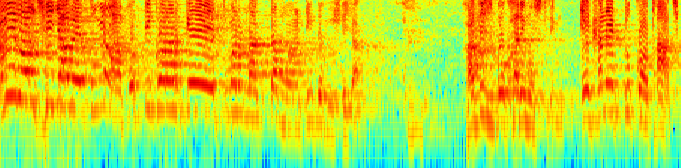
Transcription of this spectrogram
আমি বলছি যাবে, তুমি আপত্তি করার কে? তোমার নাকটা মাটিতে মিশে যাক। হাদিস বোখারি মুসলিম। এখানে একটু কথা আছে।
